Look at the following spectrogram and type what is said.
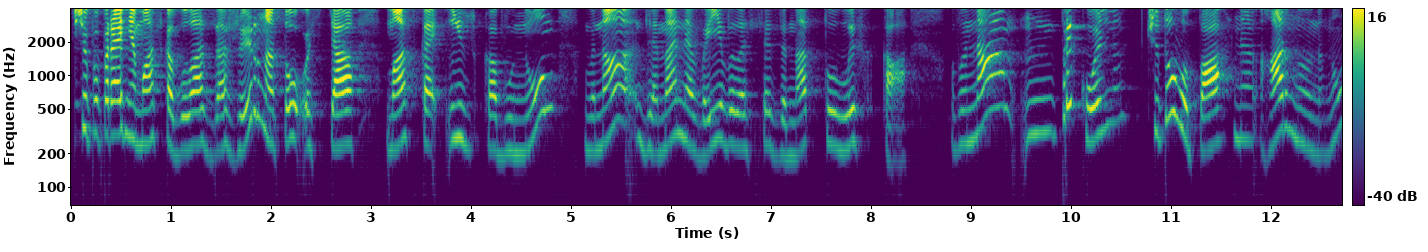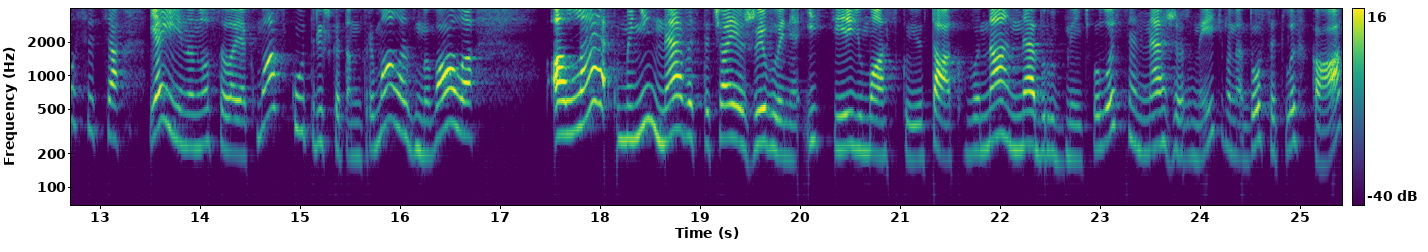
Якщо попередня маска була зажирна, то ось ця маска із кабуном, вона для мене виявилася занадто легка. Вона м, прикольна, чудово пахне, гарно наноситься. Я її наносила як маску, трішки там тримала, змивала. Але мені не вистачає живлення із цією маскою. Так, вона не бруднить, волосся не жирнить, вона досить легка.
